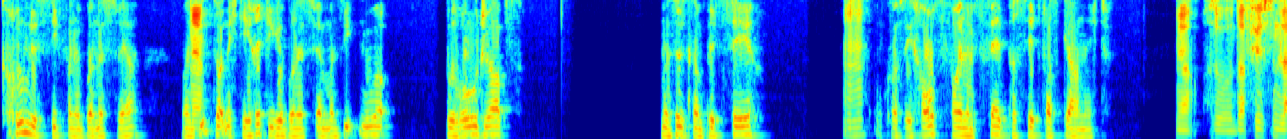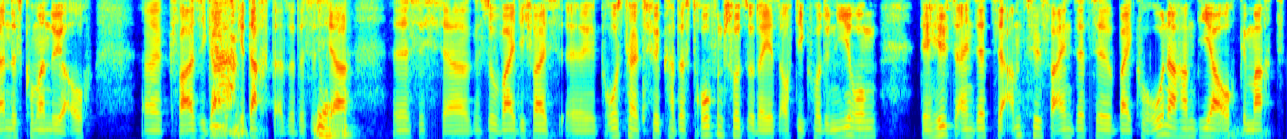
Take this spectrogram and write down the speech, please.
Grünes sieht von der Bundeswehr. Man ja. sieht dort nicht die richtige Bundeswehr, man sieht nur Bürojobs. Man sitzt am PC. Mhm. Und quasi rausfallen im Feld passiert fast gar nicht. Ja, also dafür ist ein Landeskommando ja auch äh, quasi gar ja. nicht gedacht. Also das ist ja, ja das ist ja, soweit ich weiß, äh, großteils für Katastrophenschutz oder jetzt auch die Koordinierung der Hilfseinsätze, Amtshilfeeinsätze bei Corona haben die ja auch gemacht.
